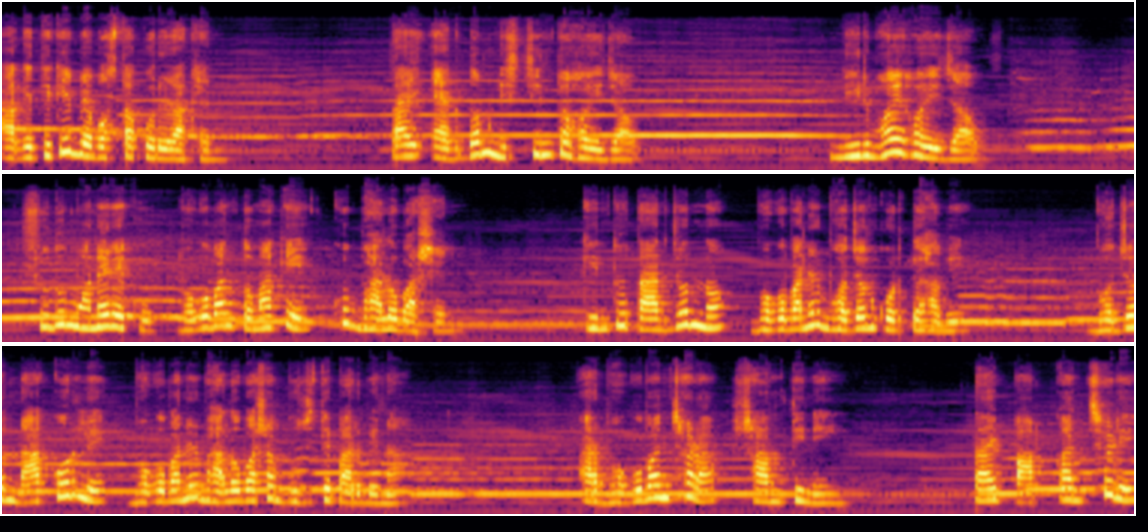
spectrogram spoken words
আগে থেকেই ব্যবস্থা করে রাখেন। তাই একদম নিশ্চিন্ত হয়ে যাও। নির্ভয় হয়ে যাও। শুধু মনে রেখো, ভগবান তোমাকে খুব ভালোবাসেন। কিন্তু তার জন্য ভগবানের ভজন করতে হবে। ভজন না করলে ভগবানের ভালোবাসা বুঝতে পারবে না। আর ভগবান ছাড়া শান্তি নেই। তাই পাপ কাজ ছেড়ে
